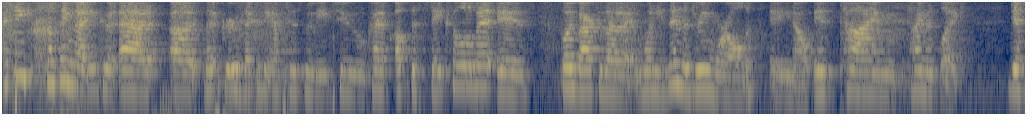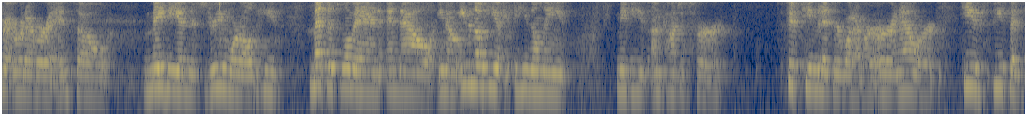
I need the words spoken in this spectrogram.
I think something that you could add uh, that could, that could be added to this movie to kind of up the stakes a little bit is going back to the when he's in the dream world. eh, You know, is time time is like different or whatever, and so maybe in this dream world he's met this woman, and now you know even though he he's only maybe he's unconscious for 15 minutes or whatever or an hour he's he spent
